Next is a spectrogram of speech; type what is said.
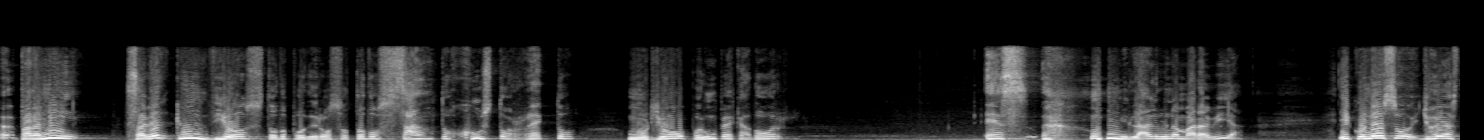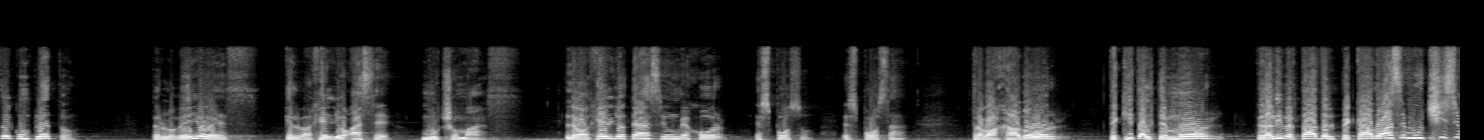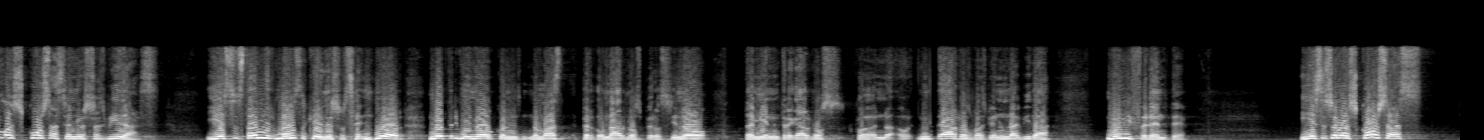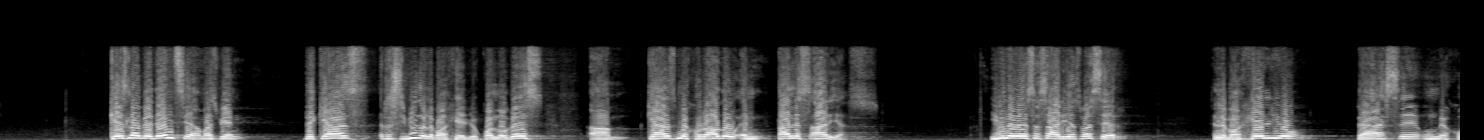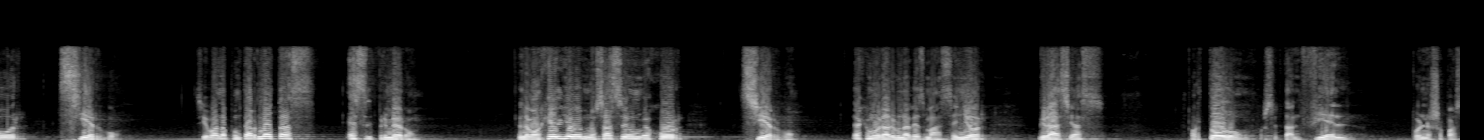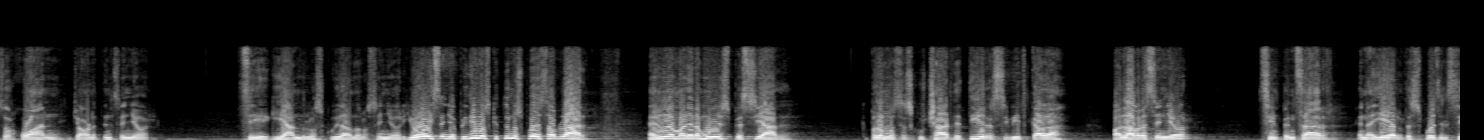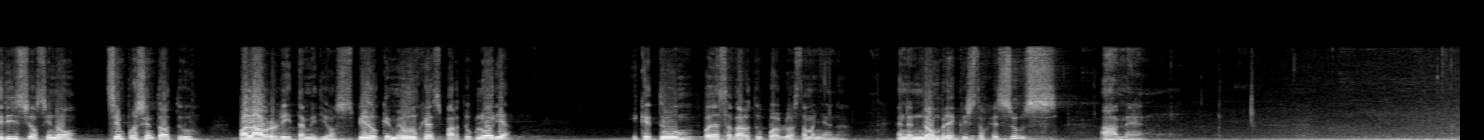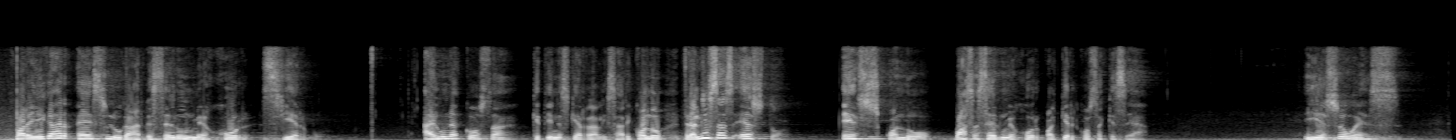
Eh, Para mí, saber que un Dios todopoderoso, todo santo, justo, recto, murió por un pecador es un milagro, una maravilla. Y con eso yo ya estoy completo. Pero lo bello es que el Evangelio hace mucho más. El Evangelio te hace un mejor esposo, esposa, trabajador, te quita el temor, te da libertad del pecado, hace muchísimas cosas en nuestras vidas. Y eso es tan hermoso que nuestro Señor no terminó con nomás perdonarnos, pero sino también entregarnos, con- darnos más bien una vida muy diferente. Y esas son las cosas que es la evidencia más bien de que has recibido el Evangelio. Cuando ves que has mejorado en tales áreas. Y una de esas áreas va a ser, el Evangelio te hace un mejor siervo. Si van a apuntar notas, es el primero. El Evangelio nos hace un mejor siervo. Déjame orar una vez más. Señor, gracias por todo, por ser tan fiel, por nuestro pastor Juan, Jonathan, Señor. Sigue guiándolos, cuidándolos, Señor. Y hoy, Señor, pedimos que tú nos puedas hablar en una manera muy especial, que podamos escuchar de ti, recibir cada palabra, Señor, sin pensar en ayer, después del servicio, sino 100% a tu palabra ahorita, mi Dios. Pido que me unges para tu gloria y que tú puedas hablar a tu pueblo esta mañana. En el nombre de Cristo Jesús. Amén. Para llegar a ese lugar de ser un mejor siervo, hay una cosa que tienes que realizar. Y cuando realizas esto, es cuando vas a ser mejor cualquier cosa que sea. Y eso es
